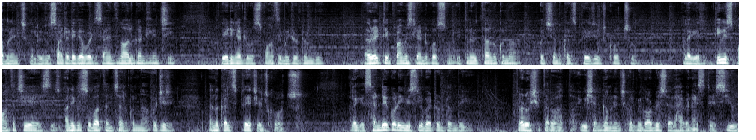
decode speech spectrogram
గమనించగలరు. ఈరోజు సాటర్డే కాబట్టి సాయంత్రం నాలుగు గంటల నుంచి ఏడు గంటలకు స్పాన్సర్ మీట్ ఉంటుంది. ఎవరైతే ప్రామిస్ ల్యాండ్ కోసం ఇతను విత్తాలనుకున్నా వచ్చి కలిసి ప్రేరించుకోవచ్చు అలాగే టీవీ స్పాన్సర్ చేసి అనేక శుభాకాంక్షాలనుకున్నా వచ్చి నన్ను కలిసి ప్రే చేయించుకోవచ్చు. అలాగే సండే కూడా ఈ విసులు ఉంటుంది. థర్డ్ తర్వాత ఈ విషయాన్ని గమనించుకోవాలి. మీ God bless have a nice days you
